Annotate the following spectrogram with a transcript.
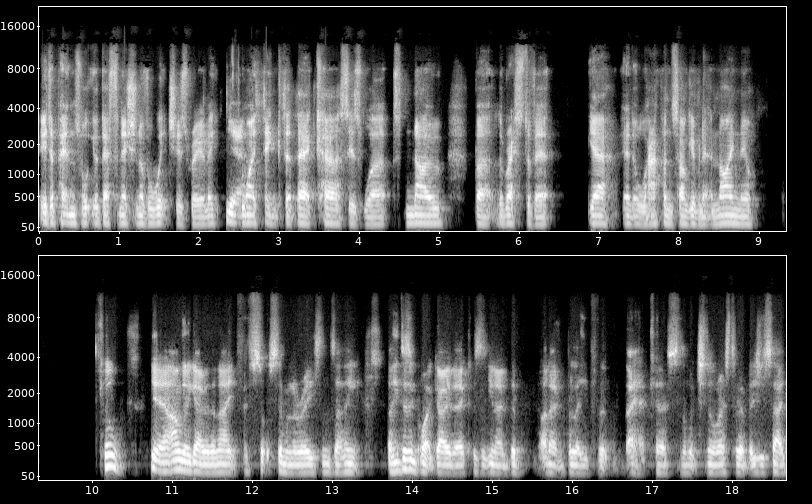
it depends what your definition of a witch is. Really, Yeah. do I think that their curses worked? No, but the rest of it, yeah, it all happened. So I'm giving it a nine nil. Cool. Yeah, I'm going to go with an eight for sort of similar reasons. I think I think it doesn't quite go there because you know the, I don't believe that they had curses and the witches and all the rest of it. But as you say,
